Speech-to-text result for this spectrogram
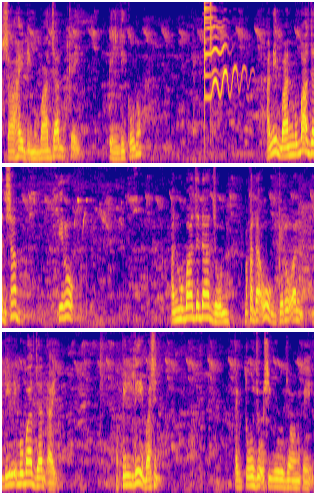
sa hay mo budget kay pildi ko no. Ang iban mo budget sab. Pero an budget dajon makadaog pero an dili budget ay mapildi basit tagtujo siguro dyan kay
